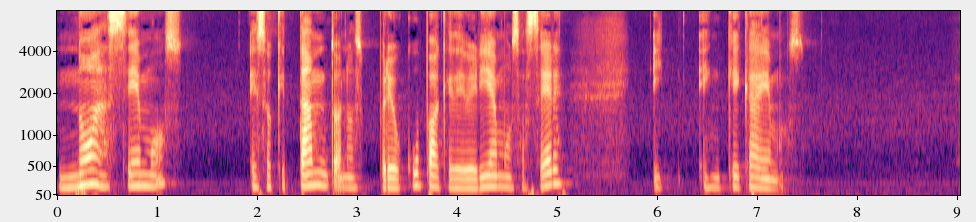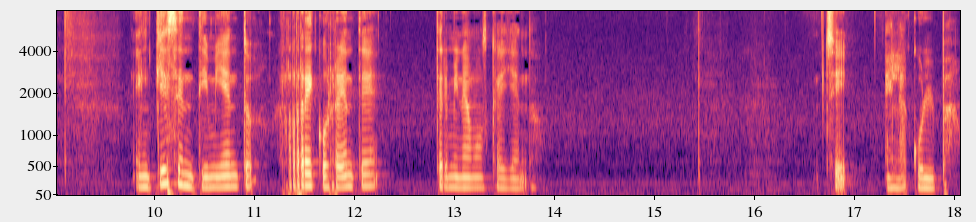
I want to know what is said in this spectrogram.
no hacemos eso que tanto nos preocupa que deberíamos hacer y en qué caemos. ¿En qué sentimiento recurrente terminamos cayendo? Sí, en la culpa,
